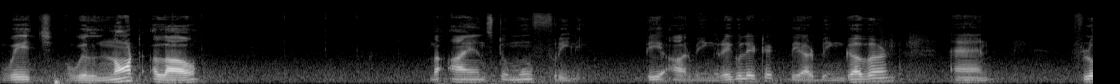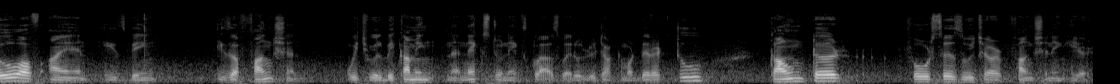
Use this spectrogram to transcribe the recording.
which will not allow the ions to move freely. They are being regulated, they are being governed and flow of ion is being is a function which will be coming next to next class where we will be talking about. There are two counter forces which are functioning here.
